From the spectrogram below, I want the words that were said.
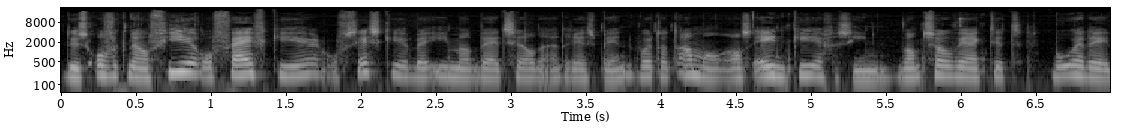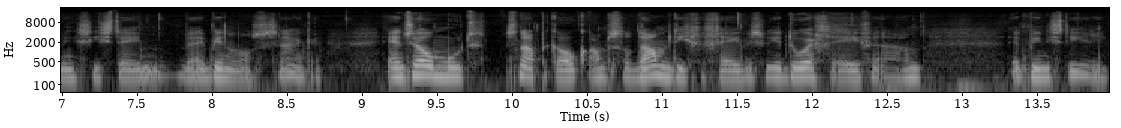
Dus of ik nou vier of vijf keer of zes keer bij iemand bij hetzelfde adres ben, wordt dat allemaal als één keer gezien. Want zo werkt het beoordelingssysteem bij Binnenlandse Zaken. En zo moet, snap ik ook, Amsterdam die gegevens weer doorgeven aan het ministerie.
